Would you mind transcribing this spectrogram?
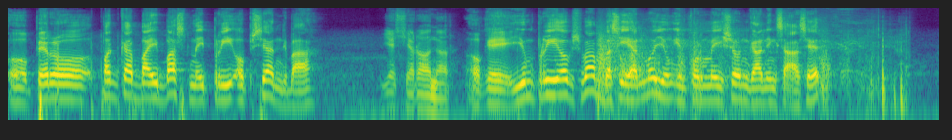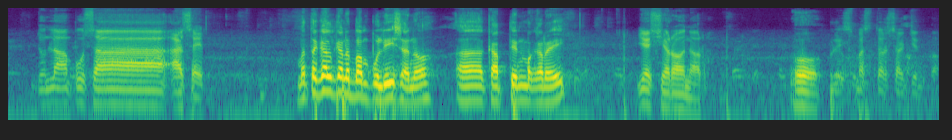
Oh, pero pagka buy bust may pre-ops yan, di ba? Yes, Your Honor. Okay, yung pre-ops ba, basihan mo yung information galing sa asset? Doon lang po sa asset. Matagal ka na bang pulis, ano? Ah, Captain Macaray? Yes, Your Honor. Oh, Police Master Sergeant po.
